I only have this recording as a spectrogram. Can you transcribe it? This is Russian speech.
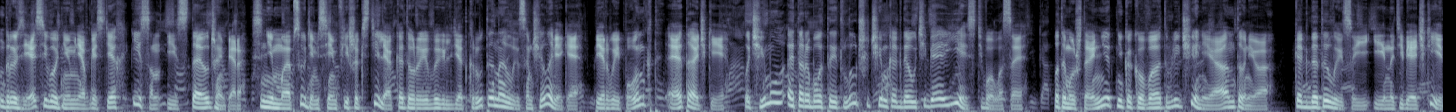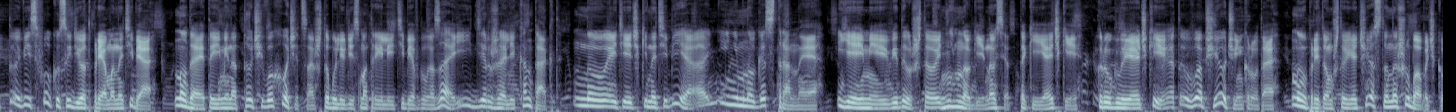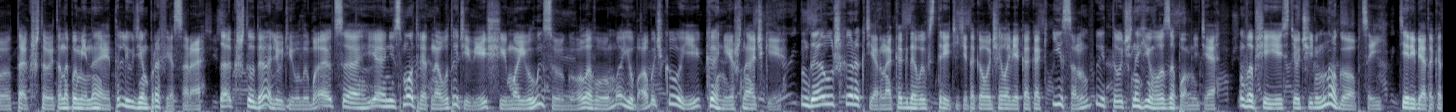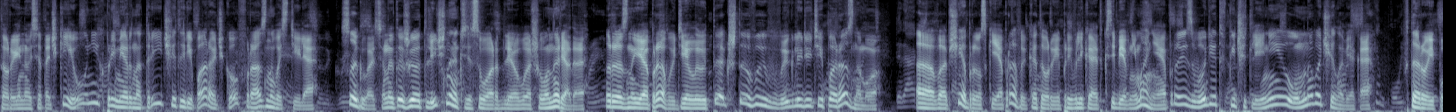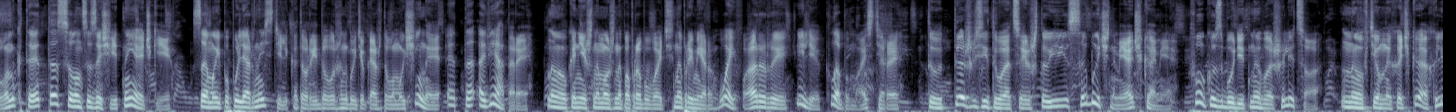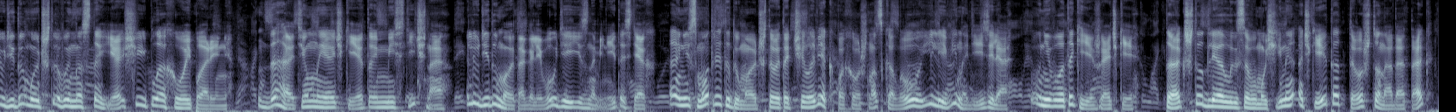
Друзья, сегодня у меня в гостях Исон из Style Jumper. С ним мы обсудим 7 фишек стиля, которые выглядят круто на лысом человеке. Первый пункт – это очки. Почему это работает лучше, чем когда у тебя есть волосы? Потому что нет никакого отвлечения, Антонио. Когда ты лысый и на тебе очки, то весь фокус идет прямо на тебя. Ну да, это именно то, чего хочется, чтобы люди смотрели тебе в глаза и держали контакт. Но эти очки на тебе, они немного странные. Я имею в виду, что немногие носят такие очки. Круглые очки – это вообще очень круто. Ну, при том, что я часто ношу бабочку, так что это напоминает людям профессора. Так что да, люди улыбаются, и они смотрят на вот эти вещи, мою лысую голову, мою бабочку и, конечно, очки. Да уж характерно, когда вы встретите такого человека, как Исон, вы точно его запомните. Вообще есть очень много опций. Те ребята, которые носят очки, у них примерно 3-4 пары очков разного стиля. Согласен, это же отличный аксессуар для вашего наряда. Разные оправы делают так, что вы выглядите по-разному. А вообще броские оправы, которые привлекают к себе внимание, производят впечатление умного человека. Второй пункт – это солнцезащитные очки. Самый популярный стиль, который должен быть у каждого мужчины, это авиаторы. Ну, конечно, можно попробовать, например, вайфареры или клабмастеры. Тут та же ситуация, что и с обычными очками. Фокус будет на ваше лицо. Но в темных очках люди думают, что вы настоящий плохой парень. Да, темные очки – это мистично. Люди думают о Голливуде и знаменитостях. Они смотрят и думают, что этот человек похож на скалу или Вина Дизеля. У него такие же очки. Так что для лысого мужчины очки это то, что надо, так?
